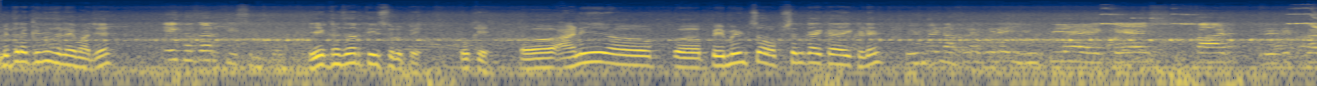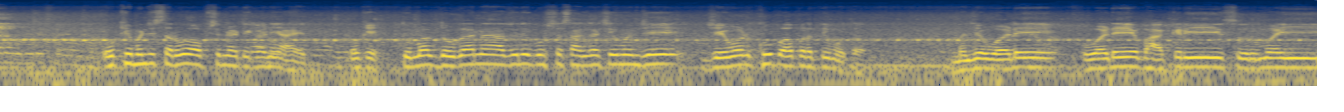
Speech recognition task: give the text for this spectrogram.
मित्र किती झाले माझे? एक हजार तीस रुपये. एक हजार तीस रुपये. ओके आणि पेमेंटचं ऑप्शन काय काय इकडे? पेमेंट आपल्याकडे U P I cash card credit card वगैरे सर्व ओके म्हणजे सर्व ऑप्शन या ठिकाणी आहेत. ओके तुम्हाला दोघांना अजून एक गोष्ट सांगायची म्हणजे जेवण खूप अप्रतिम होतं. म्हणजे वडे वडे भाकरी सुरमई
